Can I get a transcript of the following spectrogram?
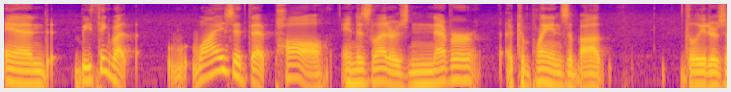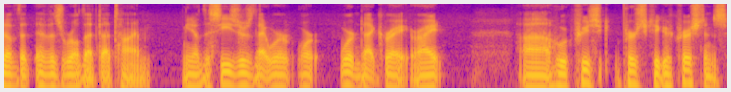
and but you think about why is it that Paul in his letters never uh, complains about the leaders of the of his world at that time. You know, the Caesars that were, were weren't that great, right? Uh, who were persecuted Christians.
